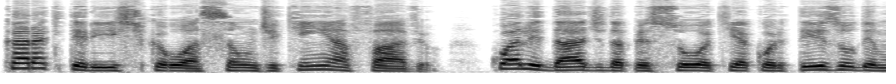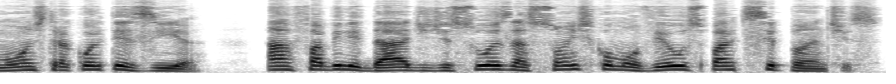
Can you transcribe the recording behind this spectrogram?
Característica ou ação de quem é afável, qualidade da pessoa que é cortês ou demonstra cortesia, a afabilidade de suas ações comoveu os participantes.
